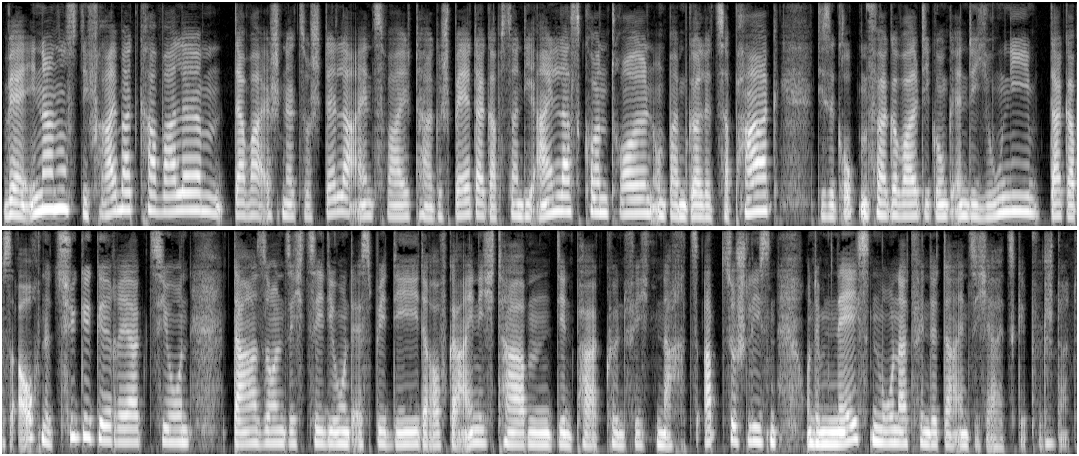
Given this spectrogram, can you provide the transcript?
wir erinnern uns, die Freibadkrawalle, da war er schnell zur Stelle. Ein, zwei Tage später gab es dann die Einlasskontrollen und beim Görlitzer Park, diese Gruppenvergewaltigung Ende Juni, da gab es auch eine zügige Reaktion. Da sollen sich CDU und SPD darauf geeinigt haben, den Park künftig nachts abzuschließen. Und im nächsten Monat findet da ein Sicherheitsgipfel statt.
